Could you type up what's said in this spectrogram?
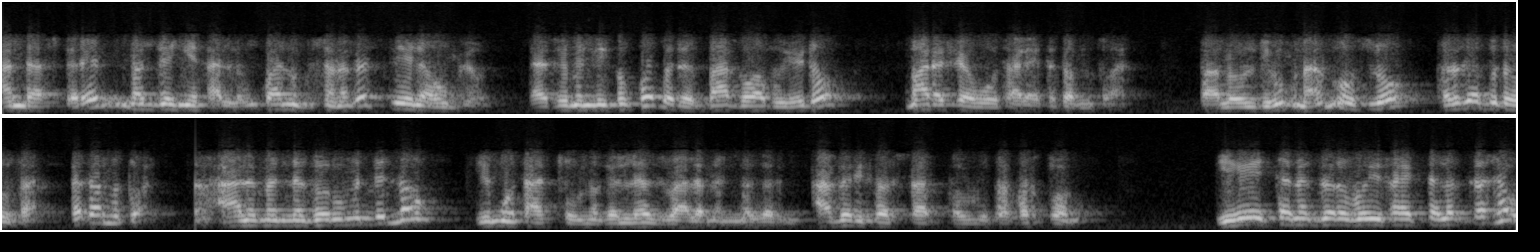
አንድ አስከሬን መገኘት አለ። እንኳን ንጉሠ ነገሥት ሌላውም ቢሆን አፄ ምኒልክ እኮ በአግባቡ ሄዶ ማረፊያ ቦታ ላይ ተቀምጧል። ባለወልዲሁ ምናምን ወስዶ ተገብተውታል፣ ተቀምጧል። አለመነገሩ ምንድን ነው? የሞታቸው ነገር ለህዝብ አለመነገር ነው። አገር ይፈርሳል ተብሎ ተፈርቶ ነው ይሄ የተነገረው። በይፋ የተለቀሰው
